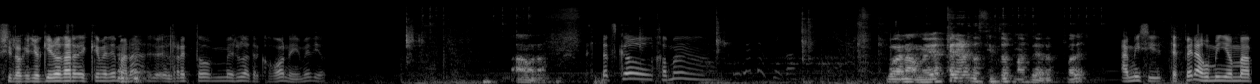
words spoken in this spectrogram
si lo que yo quiero dar es que me dé maná, el resto me suda tres cojones y medio. Vámonos. ¡Let's go! ¡Jamás! Bueno, me voy a esperar 200 más de oro, ¿vale? A mí, si te esperas un minion más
